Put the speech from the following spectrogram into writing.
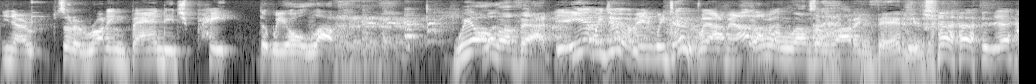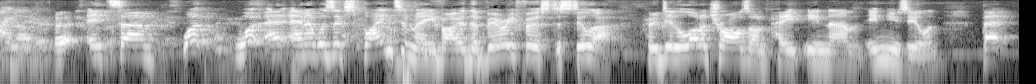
you know, sort of rotting bandage peat that we all love. We all love that. Yeah, yeah, we do. I mean, we do. We, I mean, I love Everyone it. loves a rotting bandage. yeah. Uh, it's um, what what, and, and it was explained to me by the very first distiller who did a lot of trials on peat in um, in New Zealand. That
